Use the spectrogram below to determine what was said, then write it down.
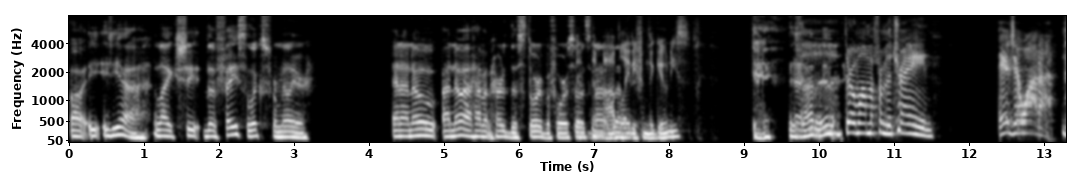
Uh, yeah, like she, the face looks familiar. And I know, I know, I haven't heard this story before, so The- it's the not. mob the- lady from the Goonies. Is that it? Throw mama from the train. Here's your water.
